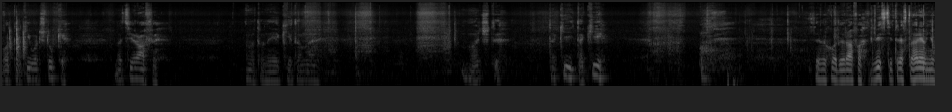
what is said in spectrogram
от такі от штуки, на ці рафи. От вони які там. Бачите. Такі такі. Це виходить рафа 200-300 гривень.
